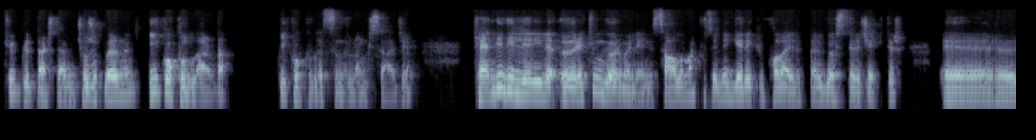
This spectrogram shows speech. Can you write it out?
Türk yurttaşlarının çocuklarının ilkokullarda, ilkokulda sınırlamış sadece, kendi dilleriyle öğretim görmelerini sağlamak üzere gerekli kolaylıkları gösterecektir. Ee,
